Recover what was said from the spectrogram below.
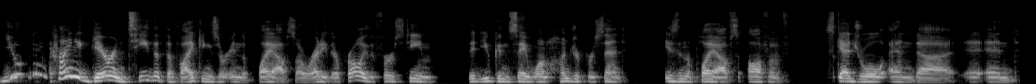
you can kind of guarantee that the Vikings are in the playoffs already. They're probably the first team that you can say 100% is in the playoffs off of schedule and uh, and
